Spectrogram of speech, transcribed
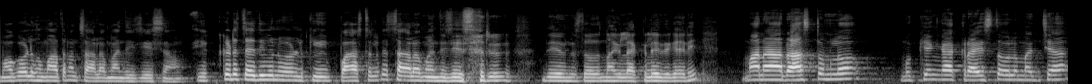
మగవాళ్ళకి మాత్రం చాలామందికి చేసాం. ఇక్కడ చదివిన వాళ్ళకి పాస్టర్లకి చాలామంది చేశారు. దేవుని స్తోత్రం నాకు లెక్కలేదు కానీ. మన రాష్ట్రంలో ముఖ్యంగా క్రైస్తవుల మధ్య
